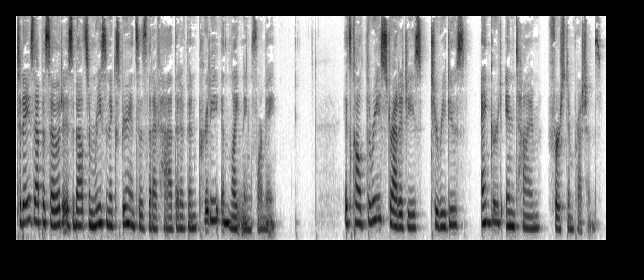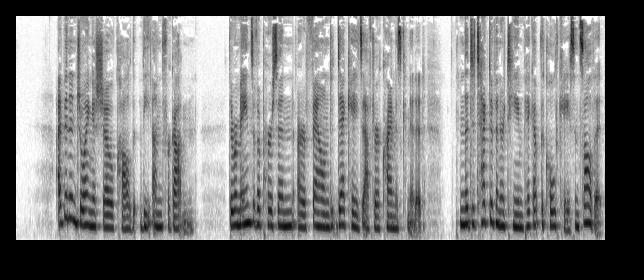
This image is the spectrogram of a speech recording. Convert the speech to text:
Today's episode is about some recent experiences that I've had that have been pretty enlightening for me. It's called Three Strategies to Reduce Anchored in Time First Impressions. I've been enjoying a show called The Unforgotten. The remains of a person are found decades after a crime is committed. And the detective and her team pick up the cold case and solve it,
